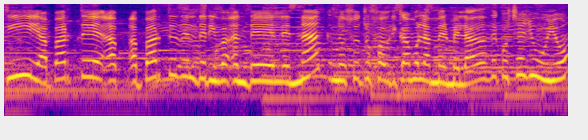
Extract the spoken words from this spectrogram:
sí, aparte, a- aparte del, deriva- del snack, nosotros fabricamos las mermeladas de cochayuyo.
